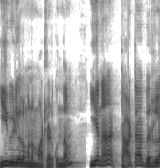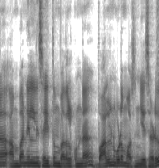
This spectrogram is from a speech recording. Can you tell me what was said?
ఈ వీడియోలో మనం మాట్లాడుకుందాం. ఈయన టాటా బిర్లా అంబానీలని సైతం వదలకుండా వాళ్ళను కూడా మోసం చేశాడు.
